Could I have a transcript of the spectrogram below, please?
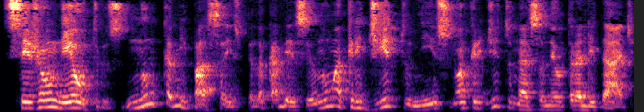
sejam neutros. Nunca me passa isso pela cabeça. Eu não acredito nisso, não acredito nessa neutralidade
